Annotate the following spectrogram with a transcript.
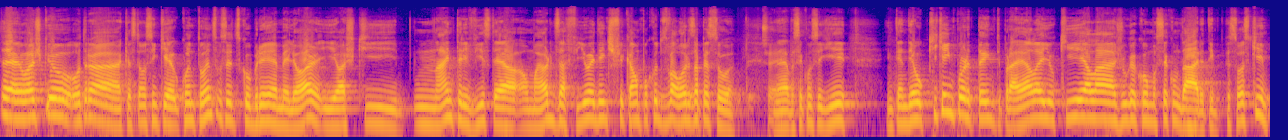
É, eu acho que outra questão, assim, que é, quanto antes você descobrir é melhor. E eu acho que na entrevista é, o maior desafio é identificar um pouco dos valores da pessoa. Sim. Né? Você conseguir entender o que, que é importante para ela e o que ela julga como secundário. Tem pessoas que,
